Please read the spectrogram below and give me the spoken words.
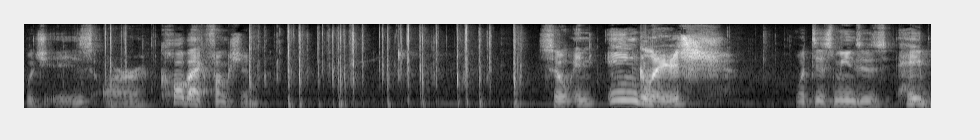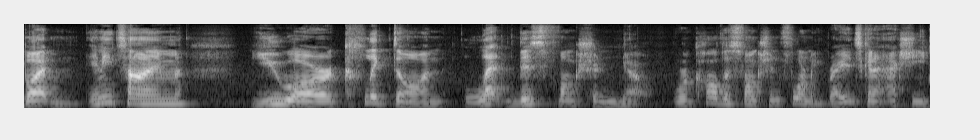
which is our callback function. So in English, what this means is, hey button, anytime you are clicked on, let this function know. Or call this function for me, right? It's going to actually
